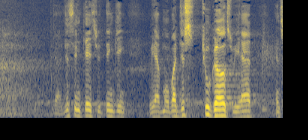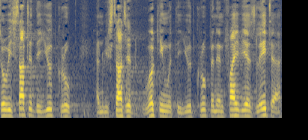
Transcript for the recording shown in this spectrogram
yeah, just in case you're thinking we have more, but just two girls we had. And so we started the youth group and we started working with the youth group. And then five years later,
